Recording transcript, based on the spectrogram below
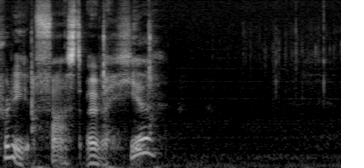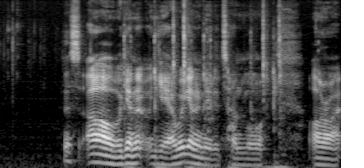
pretty fast over here. This, oh, we're gonna, yeah, we're gonna need a ton more. All right.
